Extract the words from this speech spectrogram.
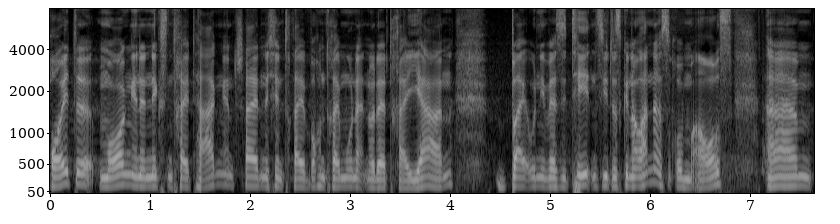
heute, morgen, in den nächsten drei Tagen entscheiden, nicht in drei Wochen, drei Monaten oder drei Jahren. Bei Universitäten sieht es genau andersrum aus. Ähm,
